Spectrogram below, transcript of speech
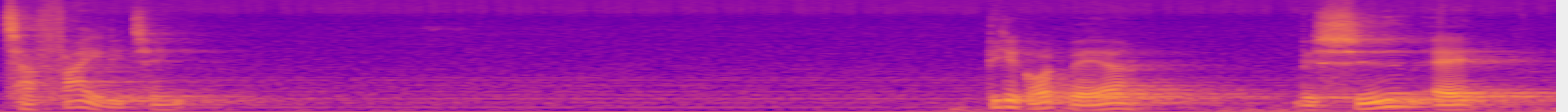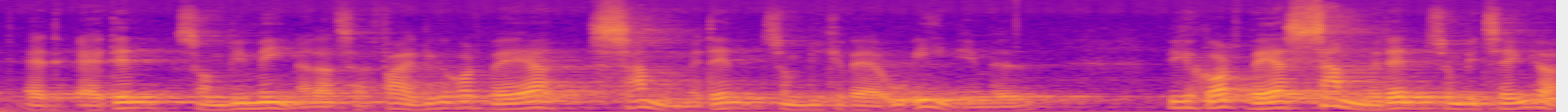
tager fejl i ting. Vi kan godt være ved siden af, at, af den, som vi mener, der tager fejl. Vi kan godt være sammen med den, som vi kan være uenige med. Vi kan godt være sammen med den, som vi tænker,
